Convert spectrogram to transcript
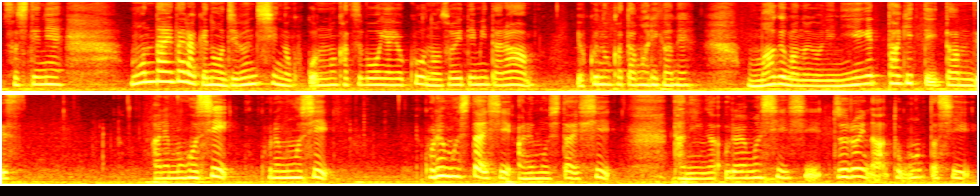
そしてね問題だらけの自分自身の心の渇望や欲を覗いてみたら欲の塊がねマグマのように逃げたぎっていたんです。あれも欲しいこれも欲しいこれもしたいしあれもしたいし他人が羨ましいしずるいなと思ったし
